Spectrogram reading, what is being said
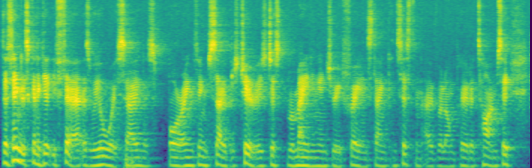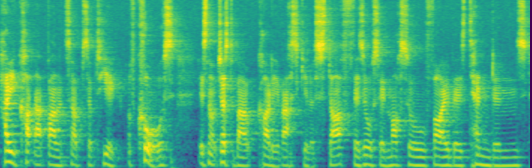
The thing that's going to get you fit, as we always say, and it's a boring thing to say, but it's true, is just remaining injury free and staying consistent over a long period of time. So, how you cut that balance up is up to you. Of course, it's not just about cardiovascular stuff, there's also muscle, fibers, tendons,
